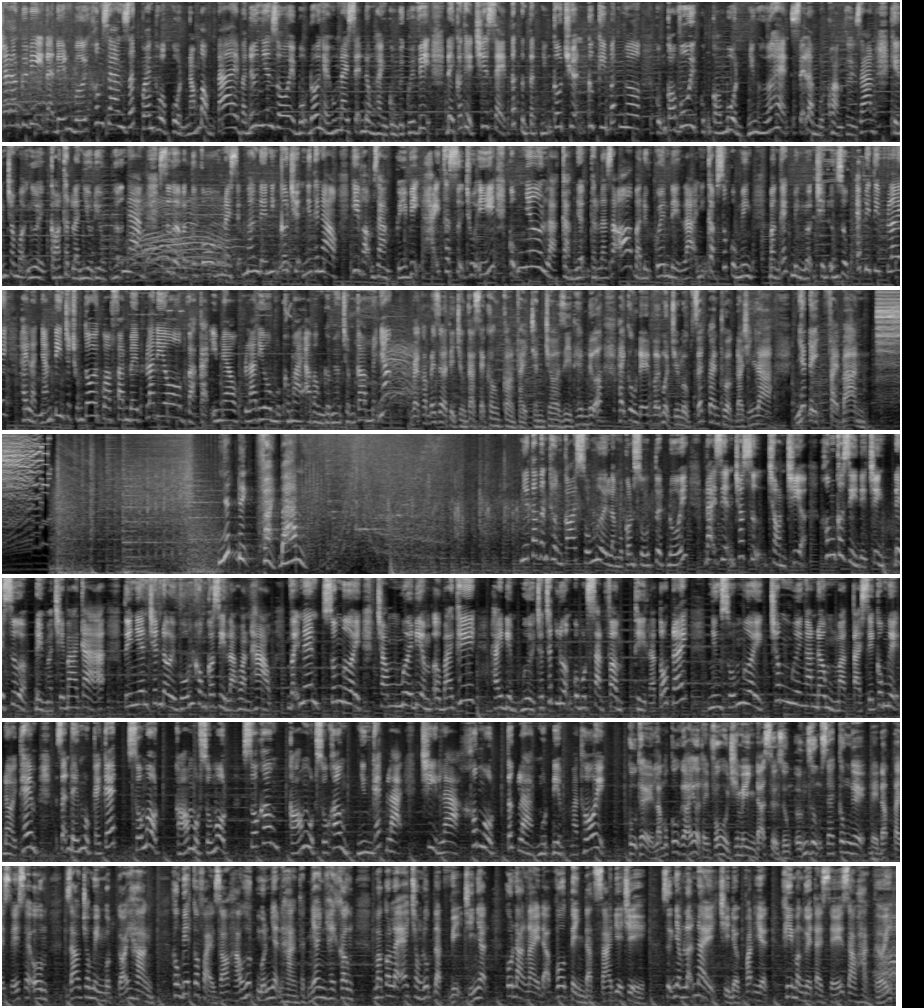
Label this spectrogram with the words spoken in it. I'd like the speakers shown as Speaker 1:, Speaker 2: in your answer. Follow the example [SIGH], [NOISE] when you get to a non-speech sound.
Speaker 1: Chào đón quý vị đã đến với không gian rất quen thuộc của Nóng Bỏng Tai và đương nhiên rồi, bộ đôi ngày hôm nay sẽ đồng hành cùng với quý vị để có thể chia sẻ tất tần tật những câu chuyện cực kỳ bất ngờ, cũng có vui, cũng có buồn nhưng hứa hẹn sẽ là một khoảng thời gian khiến cho mọi người có thật là nhiều điều ngỡ ngàng. Sugar và Tuko hôm nay sẽ mang đến những câu chuyện như thế nào? Hy vọng rằng quý vị hãy thật sự chú ý cũng như là cảm nhận thật là rõ và đừng quên để lại những cảm xúc của mình bằng cách bình luận trên ứng dụng FPT Play hay là nhắn tin cho chúng tôi qua fanpage Pladio và cả email pladio 102 gmail com nữa nhé.
Speaker 2: Vậy còn bây giờ thì chúng ta sẽ không còn phải chần chờ gì thêm nữa. Hãy cùng đến với một chuyên mục rất quen thuộc đó chính là Nhất định phải bàn.
Speaker 3: Nhất định phải ban
Speaker 1: Người ta vẫn thường coi số 10 là một con số tuyệt đối, đại diện cho sự tròn trịa, không có gì để chỉnh, để sửa, để mà chê bai cả. Tuy nhiên trên đời vốn không có gì là hoàn hảo, vậy nên số 10 trong 10 điểm ở bài thi hay điểm 10 cho chất lượng của một sản phẩm thì là tốt đấy. Nhưng số 10 trong 10.000 đồng mà tài xế công nghệ đòi thêm dẫn đến một cái kết. Số 1 có một số 1, số 0 có một số 0 nhưng ghép lại chỉ là 01 tức là một điểm mà thôi.
Speaker 2: Cụ thể là một cô gái ở thành phố Hồ Chí Minh đã sử dụng ứng dụng xe công nghệ để đặt tài xế xe ôm giao cho mình một gói hàng. Không biết có phải do háo hức muốn nhận hàng thật nhanh hay không, mà có lẽ trong lúc đặt vị trí nhận, cô nàng này đã vô tình đặt sai địa chỉ. Sự nhầm lẫn này chỉ được phát hiện khi mà người tài xế giao hàng tới.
